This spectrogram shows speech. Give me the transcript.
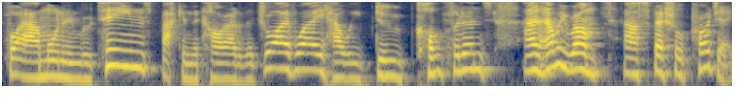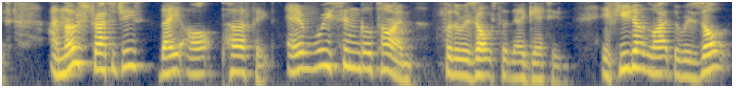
for our morning routines, back in the car out of the driveway, how we do confidence, and how we run our special projects. And those strategies, they are perfect every single time for the results that they're getting. If you don't like the result,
